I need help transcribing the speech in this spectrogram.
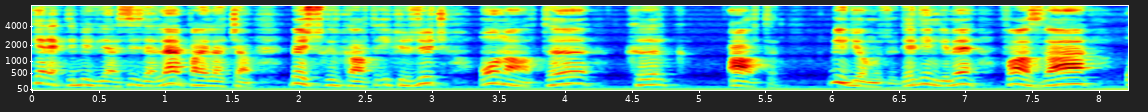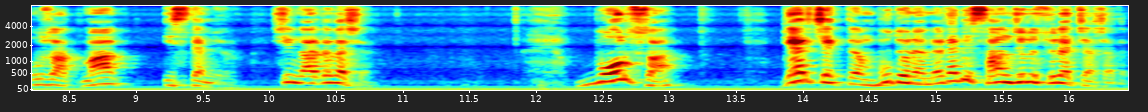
Gerekli bilgiler sizlerle paylaşacağım. 546 203 16 46 videomuzu dediğim gibi fazla uzatmak istemiyorum. Şimdi arkadaşlar borsa gerçekten bu dönemlerde bir sancılı süreç yaşadık.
